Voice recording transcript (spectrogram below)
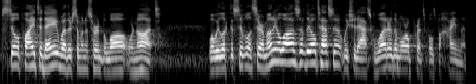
still apply today, whether someone has heard the law or not. When we look to civil and ceremonial laws of the Old Testament, we should ask what are the moral principles behind them?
